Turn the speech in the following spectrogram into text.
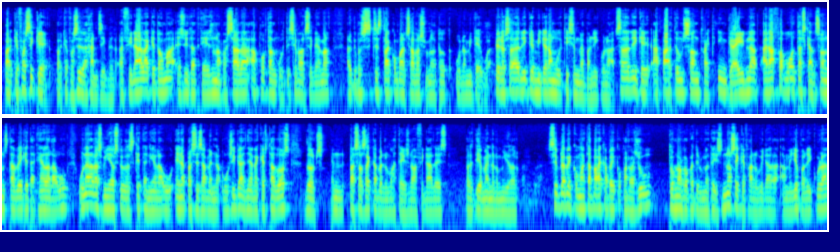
Perquè faci què? Perquè faci de Hans Zimmer. Al final aquest home és veritat que és una passada, ha portat moltíssim al cinema, el que passa és que està començant a sonar tot una mica igual. Però s'ha de dir que millora moltíssim la pel·lícula. S'ha de dir que, a part, té un soundtrack increïble, agafa moltes cançons també que tenia la U. Una de les millors coses que tenia la U era precisament la música, i en aquesta dos, doncs, passa exactament el mateix, no? Al final és pràcticament el millor de la pel·lícula. Simplement comentar per acabar i com a resum, torno a repetir el mateix, no sé què fa nominada a millor pel·lícula.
